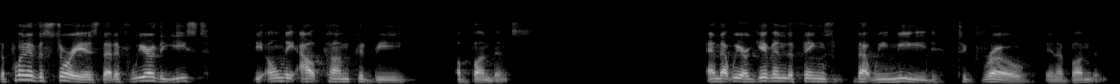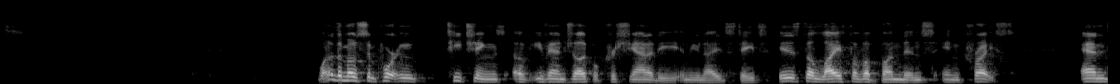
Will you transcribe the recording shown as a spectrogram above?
The point of the story is that if we are the yeast, the only outcome could be abundance. And that we are given the things that we need to grow in abundance. One of the most important teachings of evangelical Christianity in the United States is the life of abundance in Christ. And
